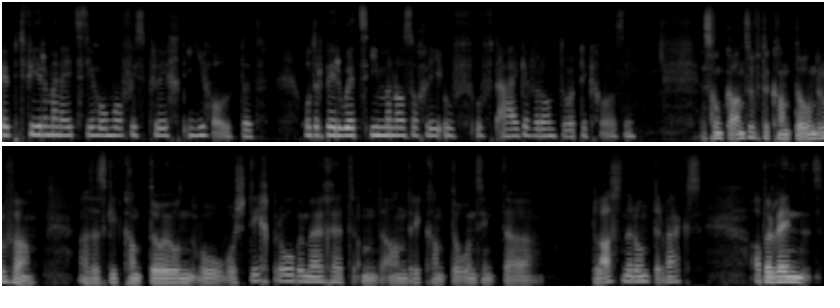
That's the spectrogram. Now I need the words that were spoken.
ob die Firmen jetzt die Homeoffice-Pflicht einhalten? Oder beruht es immer noch so ein bisschen auf, auf die Eigenverantwortung quasi? Es kommt ganz auf den Kanton drauf an. Also es gibt Kantone, wo, wo Stichproben machen und andere Kantone sind da gelassener unterwegs. Aber wenn es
